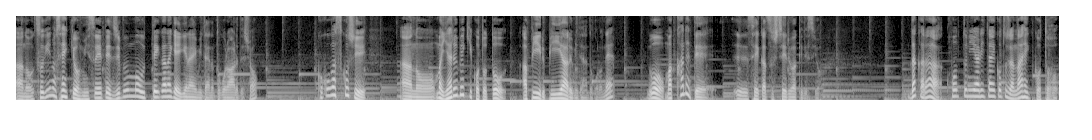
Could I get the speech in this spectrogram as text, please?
あの次の選挙を見据えて自分も売っていかなきゃいけないみたいなところあるでしょ？ここが少しあの、まあ、やるべきこととアピール PR みたいなところね。を、まあ、兼ねて、生活しているわけですよ。だから本当にやりたいことじゃないこと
